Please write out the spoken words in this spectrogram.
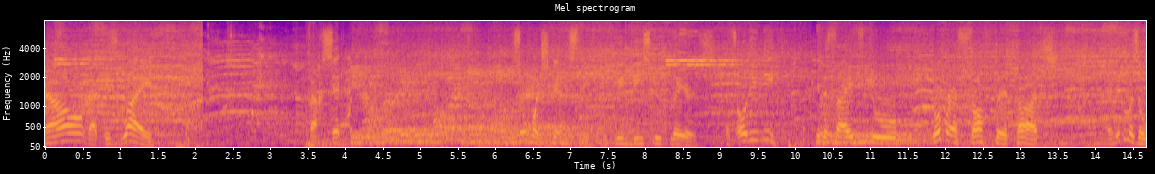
now. That is wide. Back set. So much chemistry between these two players. That's all you need. He decides to go for a softer touch. And it was a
